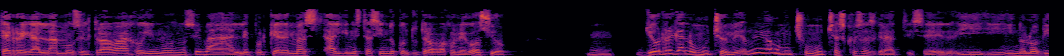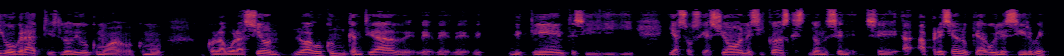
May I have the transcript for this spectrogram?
Te regalamos el trabajo y no, no se vale, porque además alguien está haciendo con tu trabajo negocio. Mm. Yo regalo mucho, yo hago mucho, muchas cosas gratis, ¿eh? y, no lo digo gratis, lo digo como, como colaboración, lo hago con cantidad de, clientes y, asociaciones y cosas que, donde se, se, aprecian lo que hago y les sirve,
